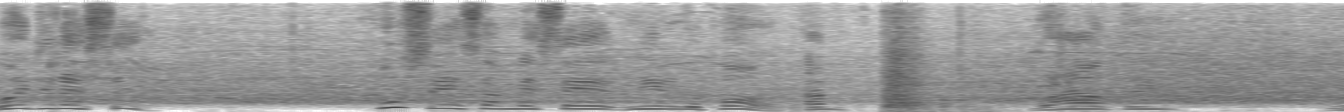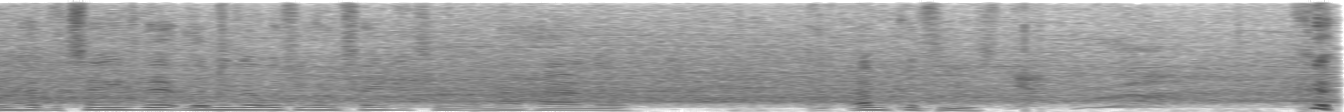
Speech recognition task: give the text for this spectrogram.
What did I say? Who said something that said needed a pause? I'm wild thing. You don't have to change that. Let me know what you're gonna change it to. I'm not high enough. I'm confused.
